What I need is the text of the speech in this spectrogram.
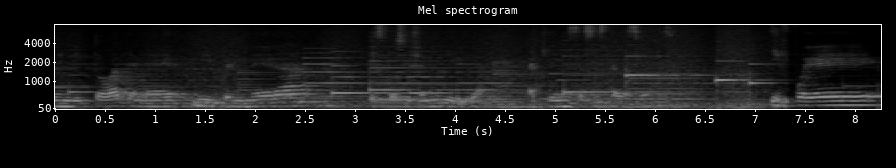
me invitó a tener mi primera exposición individual aquí en estas instalaciones. Y fue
